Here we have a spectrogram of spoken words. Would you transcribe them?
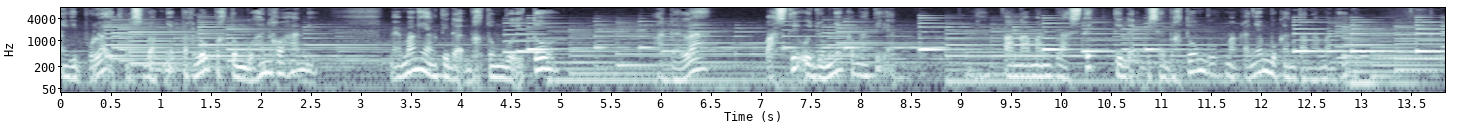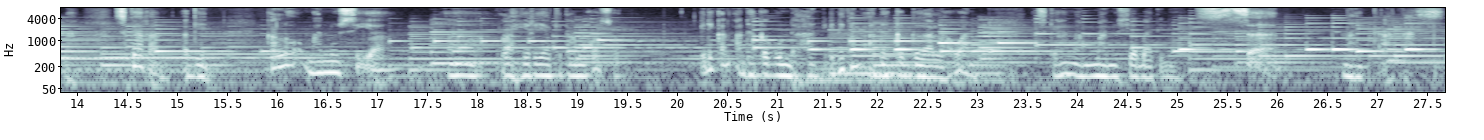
Lagi pula itu sebabnya perlu pertumbuhan rohani. Memang yang tidak bertumbuh itu adalah pasti ujungnya kematian. Tanaman plastik tidak bisa bertumbuh, makanya bukan tanaman hidup. Nah, sekarang again, kalau manusia uh, lahiriah kita merosot, ini kan ada kegundahan, ini kan ada kegalauan. Sekarang manusia batinnya set naik ke atas.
